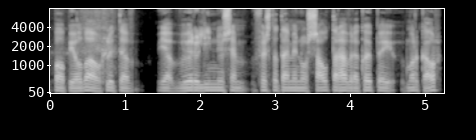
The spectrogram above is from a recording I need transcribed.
upp á bjóða og hluti af já, vöru línu sem fyrsta dæmin og sátar hafa verið að kaupa í mörg ár.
